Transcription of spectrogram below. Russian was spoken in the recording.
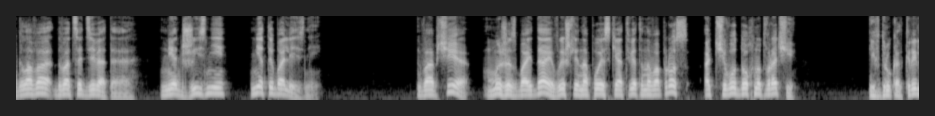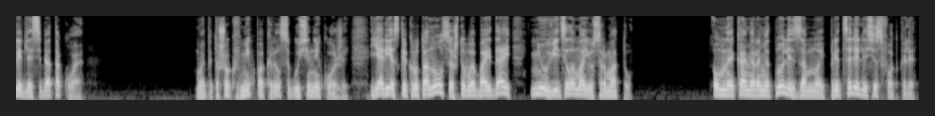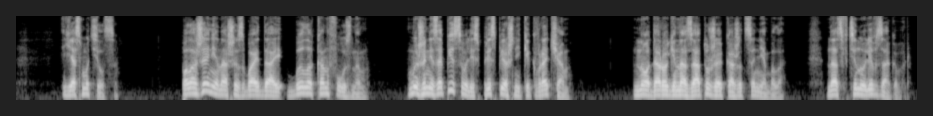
Глава 29. Нет жизни, нет и болезней. Вообще, мы же с Байдай вышли на поиски ответа на вопрос, от чего дохнут врачи. И вдруг открыли для себя такое. Мой петушок вмиг покрылся гусиной кожей. Я резко крутанулся, чтобы Байдай не увидела мою срамоту. Умные камеры метнулись за мной, прицелились и сфоткали. Я смутился. Положение наше с Байдай было конфузным. Мы же не записывались в приспешники к врачам. Но дороги назад уже, кажется, не было. Нас втянули в заговор.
